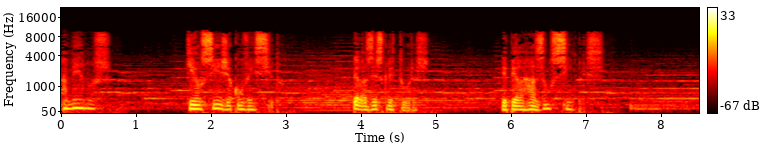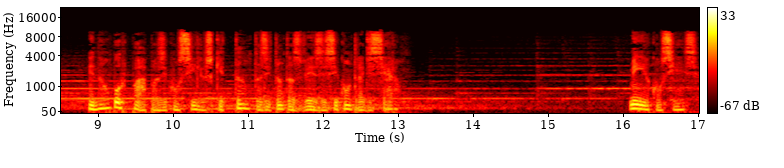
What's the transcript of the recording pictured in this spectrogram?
A menos que eu seja convencido pelas Escrituras e pela razão simples, e não por papas e concílios que tantas e tantas vezes se contradisseram. Minha consciência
